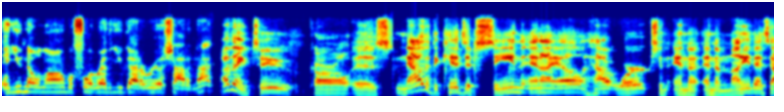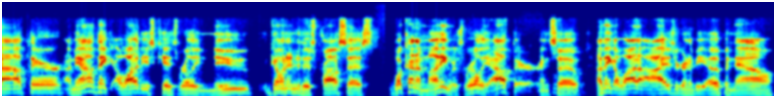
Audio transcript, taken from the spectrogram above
and you know long before whether you got a real shot or not. I think, too, Carl, is now now that the kids have seen the NIL and how it works and, and the and the money that's out there, I mean, I don't think a lot of these kids really knew going into this process what kind of money was really out there. And so mm-hmm. I think a lot of eyes are going to be open now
